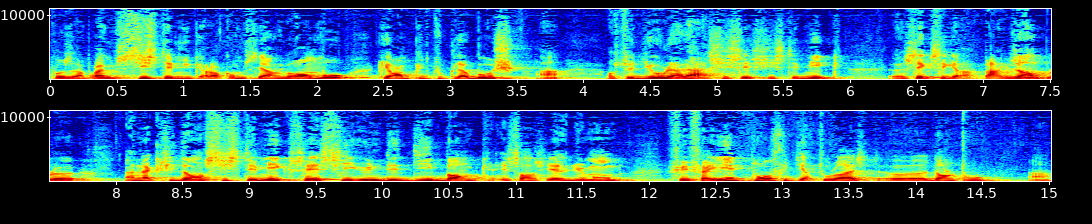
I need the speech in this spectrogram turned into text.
Pose un problème systémique. Alors comme c'est un grand mot qui remplit toute la bouche, hein, on se dit oh là là, si c'est systémique, c'est que c'est grave. Par exemple, un accident systémique, c'est si une des dix banques essentielles du monde fait faillite, pouf, ils tirent tout le reste euh, dans le trou. Hein.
